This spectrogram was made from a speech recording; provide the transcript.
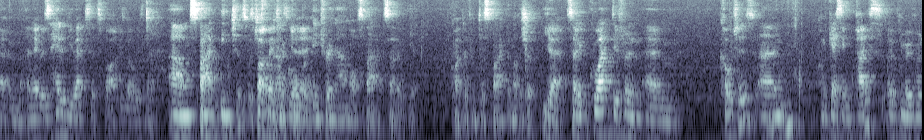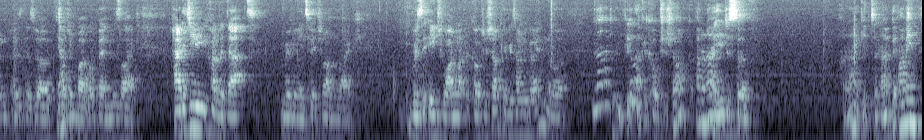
um, and it was head of UX at Spark as well, wasn't it? Um, Spark Ventures, which Spark is the kind of Ventures, corporate yeah. venturing arm of Spark. So yeah, quite different to Spark, the mothership. Yeah. So quite different um, cultures, and I'm guessing pace of movement as, as well, Yeah. judging by what Vend was like. How did you kind of adapt moving into each one? Like, was each one like a culture shock every time you go in, or No, it didn't feel like a culture shock. I don't know. You just sort of, I don't get to know. But I mean,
